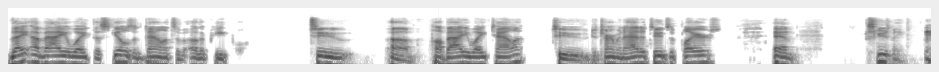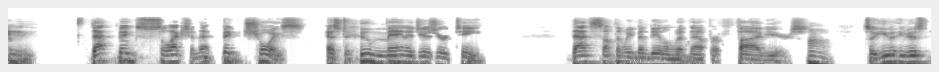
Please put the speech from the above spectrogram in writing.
They evaluate the skills and talents of other people to um, evaluate talent, to determine attitudes of players. And, excuse me, that big selection, that big choice as to who manages your team, that's something we've been dealing with now for five years. hmm So you, you just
